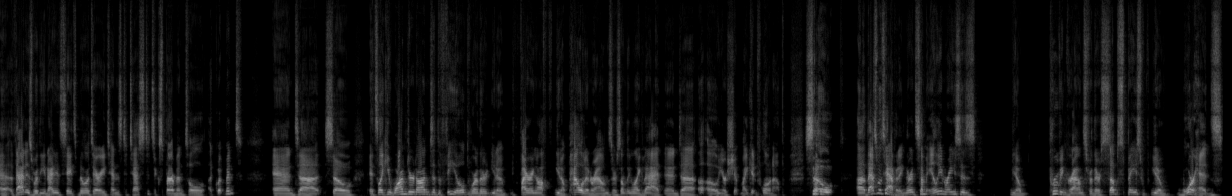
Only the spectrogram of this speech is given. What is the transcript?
uh, that is where the united states military tends to test its experimental equipment and uh, so it's like you wandered onto the field where they're you know firing off you know paladin rounds or something like that and uh oh your ship might get blown up. So uh that's what's happening. They're in some alien races you know proving grounds for their subspace you know warheads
